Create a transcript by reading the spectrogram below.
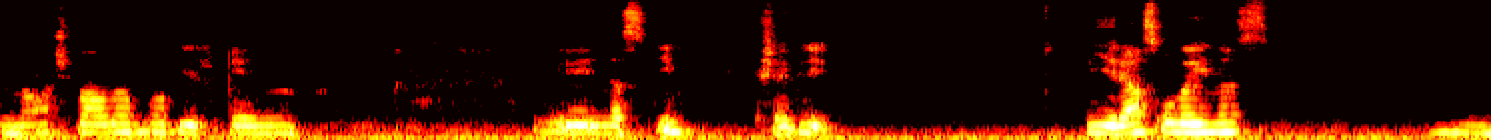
bir maaş bağlanma, bir e, nasıl diyeyim şey bir miras olayınız hmm,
